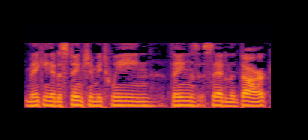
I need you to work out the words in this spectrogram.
making a distinction between things said in the dark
